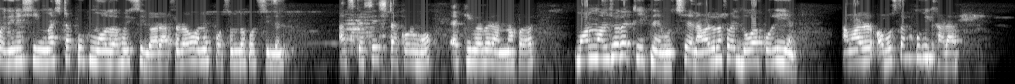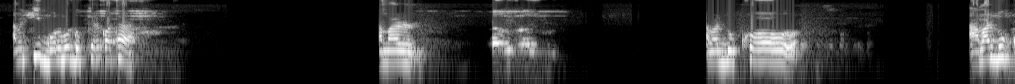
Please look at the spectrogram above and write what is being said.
ওই শিং মাছটা খুব মজা হয়েছিল আর আপনারাও অনেক পছন্দ করছিলেন। আজকে চেষ্টা করব একইভাবে রান্না করার। মন মানসিকতা ঠিক নেই, বুঝছেন? আমার জন্য সবাই দোয়া করিয়েন। আমার অবস্থা খুবই খারাপ। আমি কি বলব দুঃখের কথা? আমার আমার দুঃখ আমার দুঃখ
